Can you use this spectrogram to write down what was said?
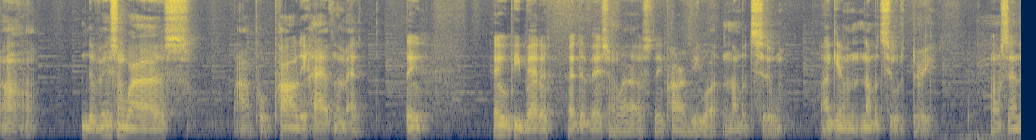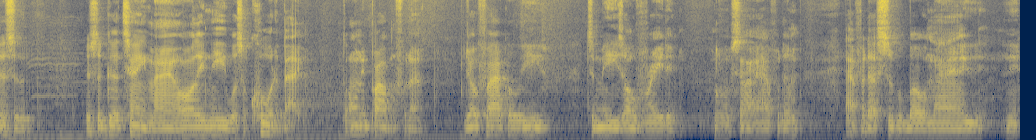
Um, division wise, I will probably have them at they they would be better at division wise. They probably be what number two. I give them number two to three. You know what I'm saying? This is this is a good team, man. All they need was a quarterback. The only problem for them. Joe Flacco, he to me he's overrated. You know what I'm saying? After them after that Super Bowl, man, you,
